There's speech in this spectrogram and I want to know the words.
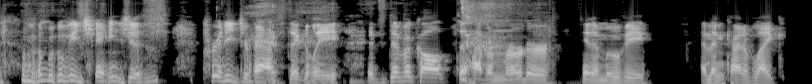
the movie changes pretty drastically it's difficult to have a murder in a movie and then kind of like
